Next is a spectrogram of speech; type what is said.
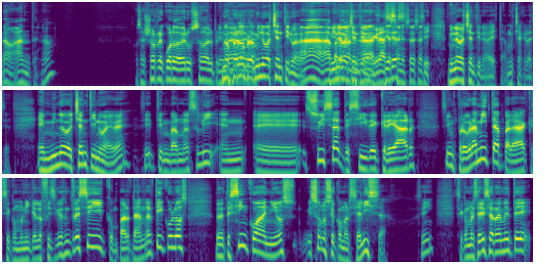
No, antes, ¿no? O sea, yo recuerdo haber usado el primer. No, perdón, pero 1989. Ah, ah, 1989, perdón, ah, gracias. 10 años, sí, sí. Sí, 1989, ahí está, muchas gracias. En 1989, ¿sí? Tim Berners-Lee en eh, Suiza decide crear ¿sí? un programita para que se comuniquen los físicos entre sí, compartan artículos. Durante cinco años eso no se comercializa. ¿sí? Se comercializa realmente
